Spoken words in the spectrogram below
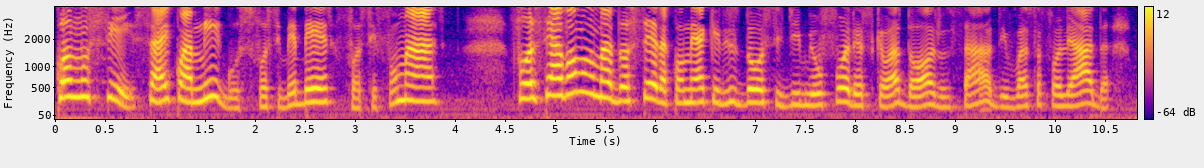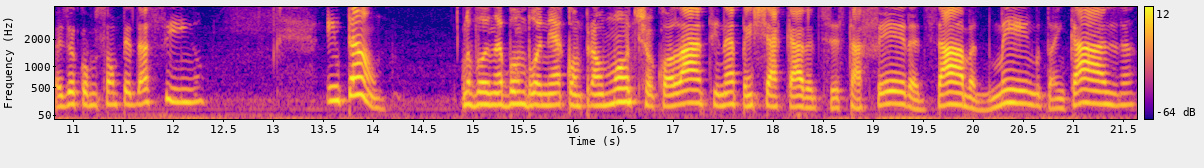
Como se sair com amigos fosse beber, fosse fumar, fosse, ah, vamos numa doceira comer aqueles doces de mil folhas que eu adoro, sabe? De massa folhada, mas eu como só um pedacinho. Então, eu vou na Bomboné comprar um monte de chocolate, né, para encher a cara de sexta-feira, de sábado, domingo, estou em casa.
